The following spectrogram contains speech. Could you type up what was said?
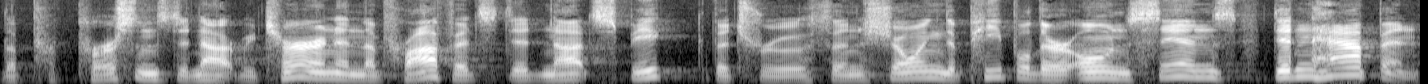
the persons did not return, and the prophets did not speak the truth, and showing the people their own sins didn't happen.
